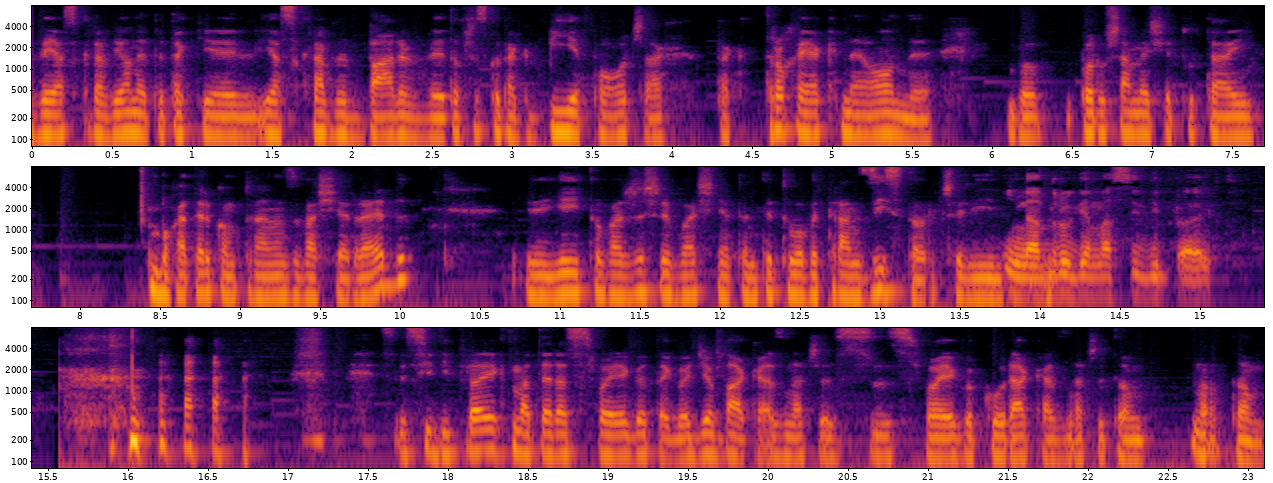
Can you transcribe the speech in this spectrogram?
wyjaskrawione, te takie jaskrawe barwy, to wszystko tak bije po oczach, tak trochę jak neony, bo poruszamy się tutaj bohaterką, która nazywa się Red. Jej towarzyszy właśnie ten tytułowy tranzystor, czyli I na drugie ma CD Projekt. CD Projekt ma teraz swojego tego dziobaka, znaczy swojego kuraka, znaczy tą, no tą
